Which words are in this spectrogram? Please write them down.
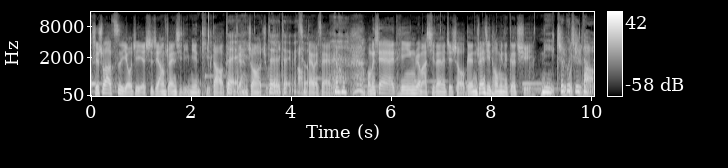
其实说到自由，这也是这张专辑里面提到的一个很重要的主题。对对没错我们待会再来聊。我们现在来听瑞玛席丹的这首跟专辑同名的歌曲，你知不知知知道？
